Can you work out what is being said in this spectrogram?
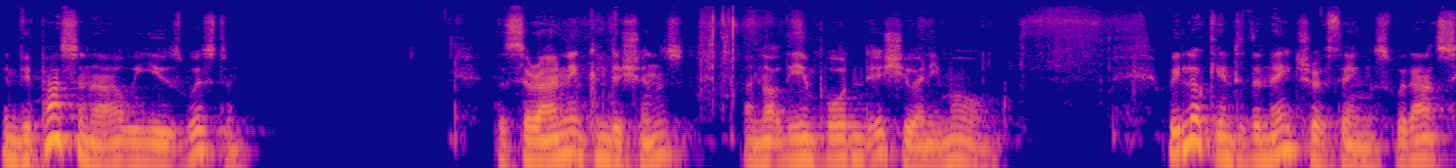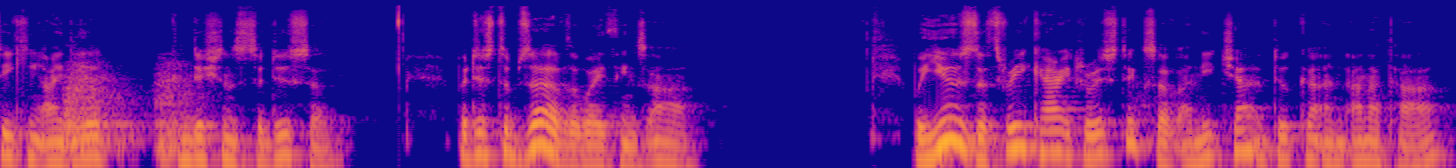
In vipassana, we use wisdom. The surrounding conditions are not the important issue anymore. We look into the nature of things without seeking ideal conditions to do so, but just observe the way things are. We use the three characteristics of anicca, dukkha, and anatta,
